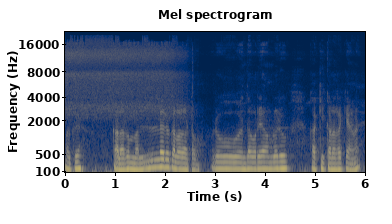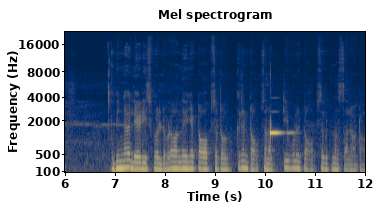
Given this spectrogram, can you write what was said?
നമുക്ക് കളറും നല്ലൊരു കളറാട്ടോ. ഒരു എന്താ പറയുക നമ്മളൊരു കക്കി കളറൊക്കെയാണ്. പിന്നെ ലേഡീസ് വേൾഡ് ഇവിടെ വന്നു കഴിഞ്ഞാൽ ടോപ്സ് കേട്ടോ ഉഗ്രൻ ടോപ്സാണ് അടിപൊളി ടോപ്സ് കിട്ടുന്ന സ്ഥലം കേട്ടോ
